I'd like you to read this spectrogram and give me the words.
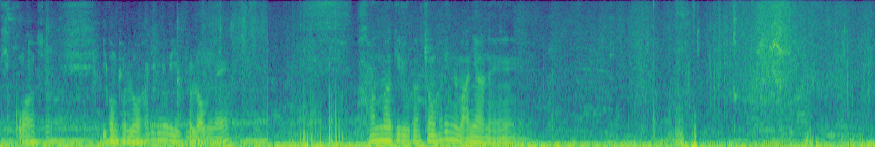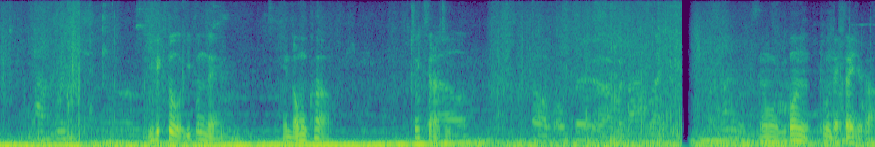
19만원치 이건 별로 할인율이 별로 없네. 바람막이류가 좀 할인을 많이 하네. (200도) 이쁜데. 얘 너무 커요 2XL하지 어 이건 좀 내 사이즈다.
